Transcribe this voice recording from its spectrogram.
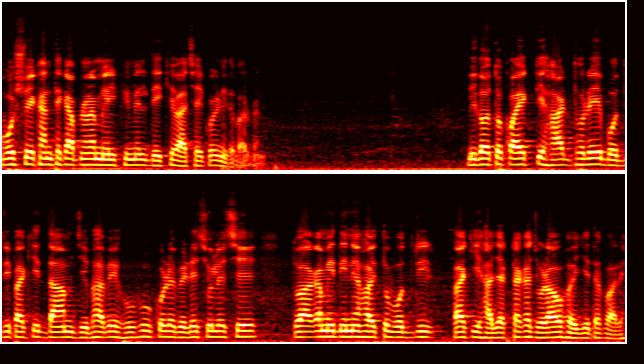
অবশ্যই এখান থেকে আপনারা মেল ফিমেল দেখে বাছাই করে নিতে পারবেন। বিগত কয়েকটি হাট ধরে বদ্রি পাখির দাম যেভাবে হু হু করে বেড়ে চলেছে, তো আগামী দিনে হয়তো বদ্রি পাখি হাজার টাকা জোড়াও হয়ে যেতে পারে।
